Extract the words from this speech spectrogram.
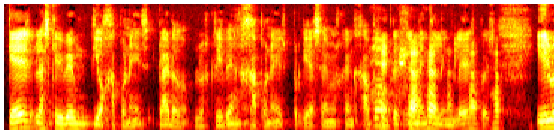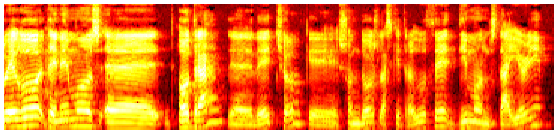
Que la escribe un tío japonés. Claro, lo escribe en japonés, porque ya sabemos que en Japón, precisamente el inglés, pues... Y luego tenemos eh, otra, eh, de hecho, que son dos las que traduce, Demon's Diary,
